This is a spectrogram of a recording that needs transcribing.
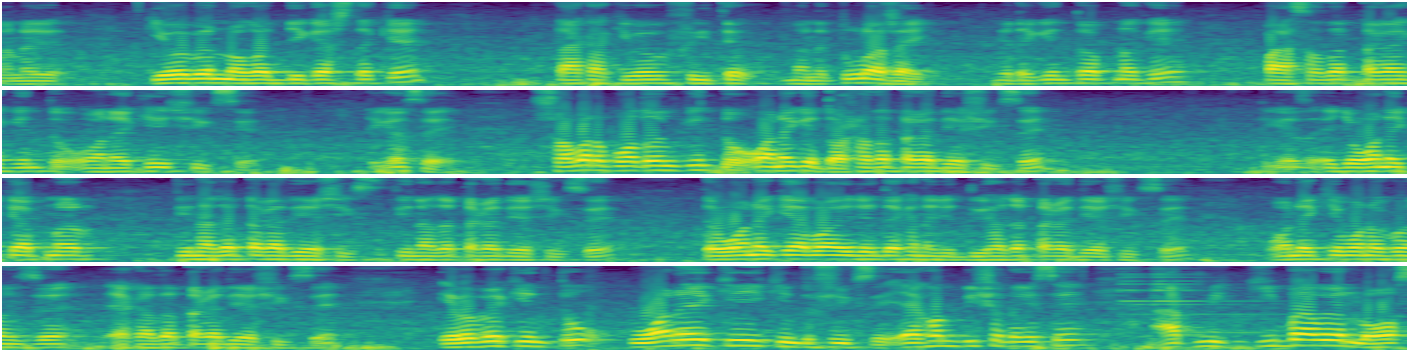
মানে কীভাবে নগদ বিকাশ থেকে টাকা কীভাবে ফ্রিতে মানে তোলা যায়, এটা কিন্তু আপনাকে পাঁচ হাজার টাকা কিন্তু অনেকেই শিখছে, ঠিক আছে? সবার প্রথম কিন্তু অনেকে দশ হাজার টাকা দিয়ে শিখছে, ঠিক আছে? এই যে অনেকে আপনার তিন হাজার টাকা দিয়ে শিখছে, তিন হাজার টাকা দিয়ে শিখছে। তো অনেকে আবার এই যে দেখেন যে দুই হাজার টাকা দিয়ে শিখছে, অনেকে মনে করেন যে এক হাজার টাকা দিয়ে শিখছে। এভাবে কিন্তু অনেকেই কিন্তু শিখছে। এখন বিষয় রয়েছে, আপনি কীভাবে লস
